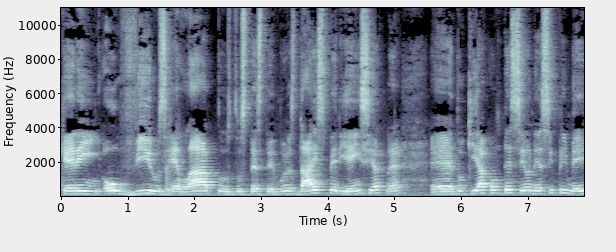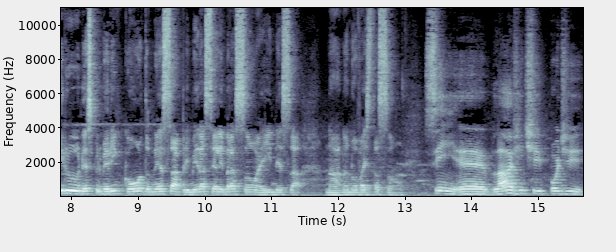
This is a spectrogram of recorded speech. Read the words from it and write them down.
querem ouvir os relatos dos testemunhos da experiência, né? é, do que aconteceu nesse primeiro, nesse primeiro encontro, nessa primeira celebração aí nessa, na, na nova estação. Sim, é, lá a gente pôde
